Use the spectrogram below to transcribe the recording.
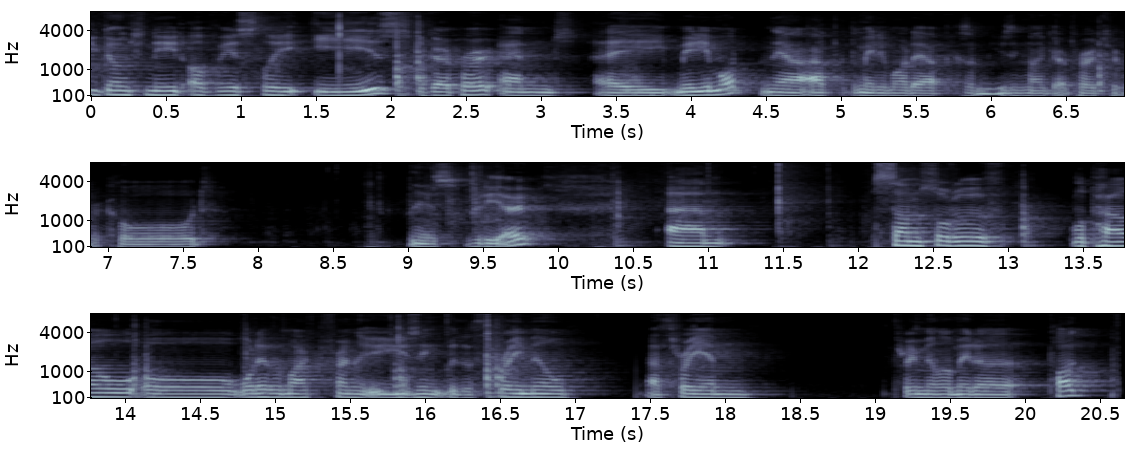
you're going to need obviously is a GoPro and a media mod. Now I've put the media mod out because I'm using my GoPro to record this video. Um, some sort of lapel or whatever microphone that you're using with a 3 mil, a 3M, 3 millimeter plug.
